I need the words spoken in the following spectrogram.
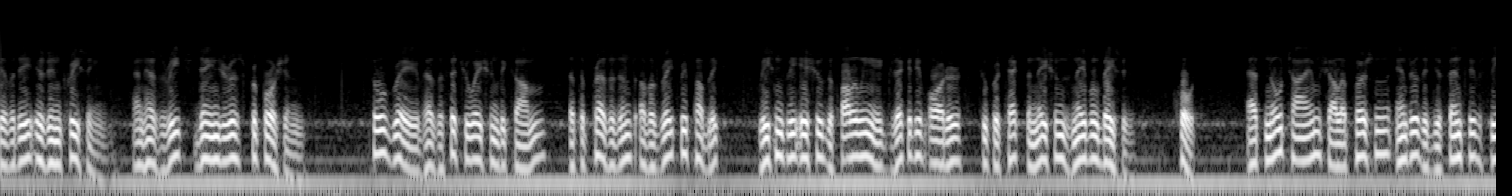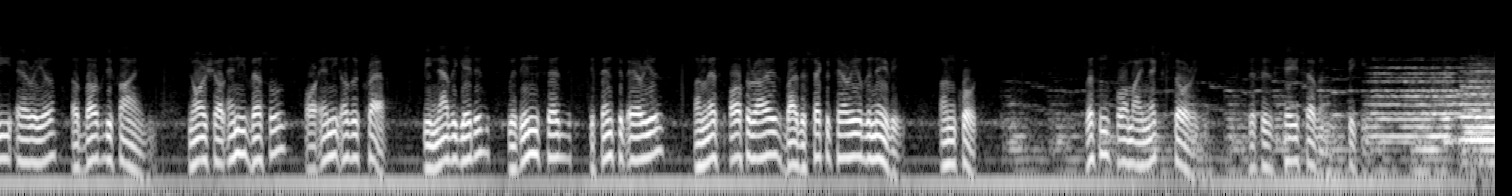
Activity is increasing and has reached dangerous proportions. So grave has the situation become that the President of a great republic recently issued the following executive order to protect the nation's naval bases. Quote, At no time shall a person enter the defensive sea area above defined, nor shall any vessels or any other craft be navigated within said defensive areas unless authorized by the Secretary of the Navy. Unquote. Listen for my next story. This is K7 speaking.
